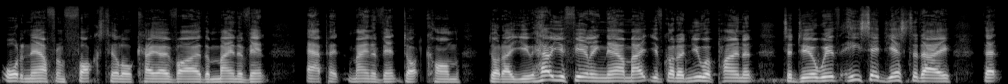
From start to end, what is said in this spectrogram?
Order now from Foxtel or Kayo via the Main Event app at mainevent.com.au. How are you feeling now, mate? You've got a new opponent to deal with. He said yesterday that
